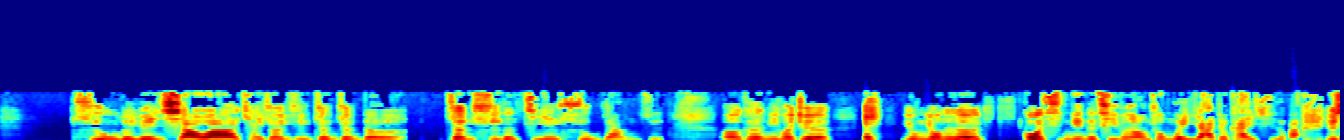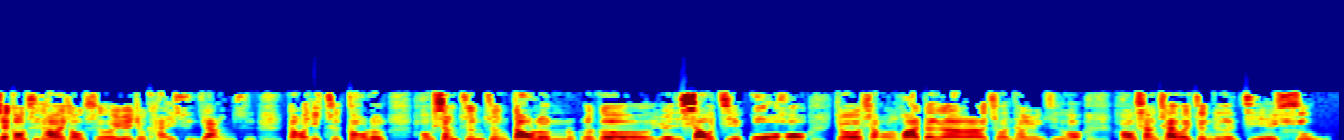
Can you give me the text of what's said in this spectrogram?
十五的元宵啊，才算是真正的正式的结束这样子。呃，可能你会觉得，哎、拥有那个过新年的气氛，好像从尾牙就开始了吧？有些公司它会从十二月就开始这样子，然后一直到了，好像真正到了那个元宵节过后，就赏完花灯啊，吃完汤圆之后，好像才会真正的结束。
